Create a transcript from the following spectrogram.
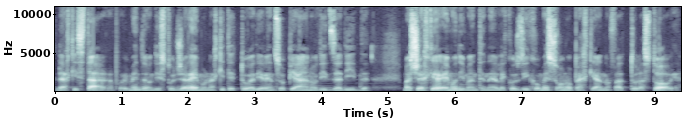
le archistar. Probabilmente non distruggeremo un'architettura di Renzo Piano o di Zadid, ma cercheremo di mantenerle così come sono perché hanno fatto la storia.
